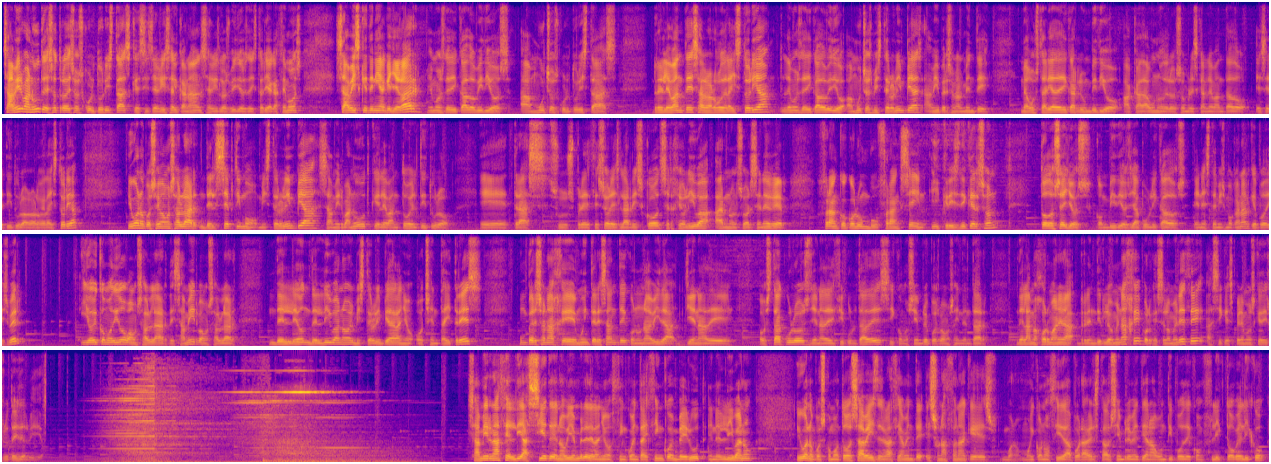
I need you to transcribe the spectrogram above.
Samir Banut es otro de esos culturistas que si seguís el canal, seguís los vídeos de historia que hacemos, sabéis que tenía que llegar. Hemos dedicado vídeos a muchos culturistas relevantes a lo largo de la historia. Le hemos dedicado vídeo a muchos Mister Olimpias. A mí personalmente me gustaría dedicarle un vídeo a cada uno de los hombres que han levantado ese título a lo largo de la historia. Y bueno, pues hoy vamos a hablar del séptimo Mister Olimpia, Samir Banut, que levantó el título eh, tras sus predecesores Larry Scott, Sergio Oliva, Arnold Schwarzenegger, Franco Columbu, Frank Shane y Chris Dickerson. Todos ellos con vídeos ya publicados en este mismo canal que podéis ver. Y hoy, como digo, vamos a hablar de Samir, vamos a hablar del León del Líbano, el Mister Olimpia del año 83. Un personaje muy interesante con una vida llena de obstáculos, llena de dificultades y como siempre pues vamos a intentar de la mejor manera rendirle homenaje porque se lo merece, así que esperemos que disfrutéis del vídeo. Samir nace el día 7 de noviembre del año 55 en Beirut, en el Líbano. Y bueno, pues como todos sabéis, desgraciadamente es una zona que es bueno, muy conocida por haber estado siempre metida en algún tipo de conflicto bélico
